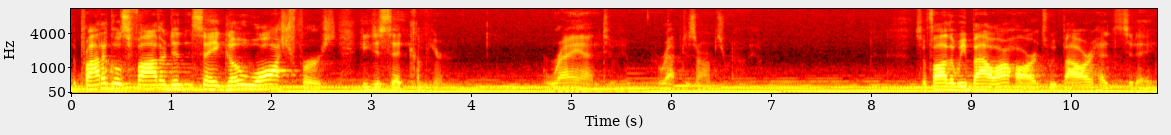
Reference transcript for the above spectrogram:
The prodigal's father didn't say, Go wash first. He just said, Come here. Ran to him, wrapped his arms around him. So, Father, we bow our hearts, we bow our heads today.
